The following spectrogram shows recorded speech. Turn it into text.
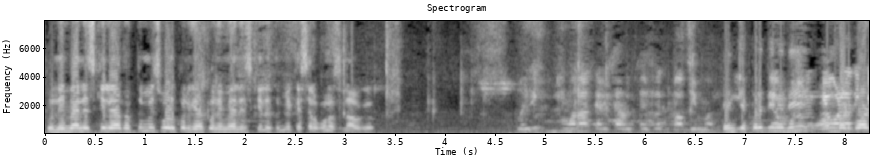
कुणी मॅनेज केले? आता तुम्हीच ओळखून घ्या कोणी मॅनेज केले तर मी कशाला कोणाचं नाव घेऊ? म्हणजे तुम्हाला त्यांच्या आमच्या याच्यात बाबी माहिती- त्यांचे प्रतिनिधी केवळ- अंबड कोर्टामध्ये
